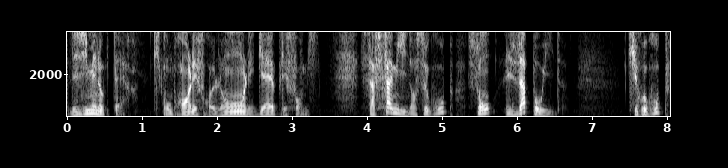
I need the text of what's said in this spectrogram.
les hyménoptères, qui comprend les frelons, les guêpes, les fourmis. Sa famille dans ce groupe sont les apoïdes, qui regroupent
